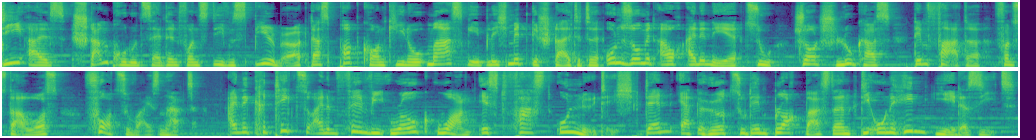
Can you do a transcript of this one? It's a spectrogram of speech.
die als Stammproduzentin von Steven Spielberg das Popcorn-Kino maßgeblich mitgestaltete und somit auch eine Nähe zu George Lucas, dem Vater von Star Wars, vorzuweisen hat. Eine Kritik zu einem Film wie Rogue One ist fast unnötig, denn er gehört zu den Blockbustern, die ohnehin jeder sieht.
